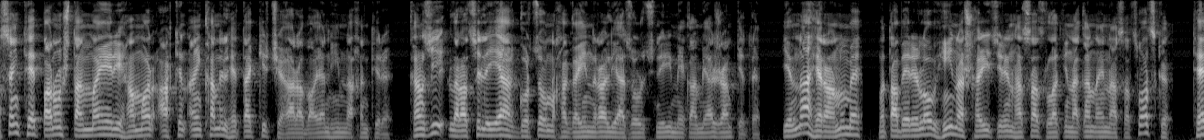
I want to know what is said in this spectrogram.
ասենք թե պարոն Շտայնմայերի համար արդեն այնքան էլ հետաքրքիր չէ Ղարաբաղյան հիմնախնդիրը, Քանզի լրացել է ԵՀ գործող նախագահի նրա լիազորությունների մեկամյա ժամկետը, եւ նա հերանում է մտաբերելով հին աշխարհից իրեն հասած լատինական այն ասացվածքը, թե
